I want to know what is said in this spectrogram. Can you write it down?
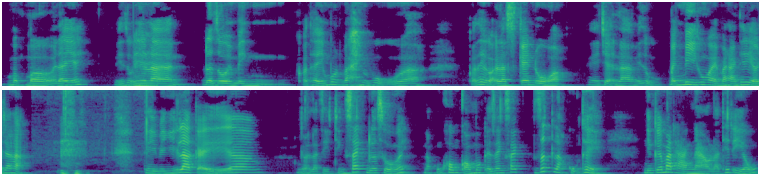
mập mờ ở đây ấy. Ví dụ ừ. như là đợt rồi mình có thấy một vài vụ uh, có thể gọi là scandal không? Cái chuyện là ví dụ bánh mì không phải mặt hàng thiết yếu chẳng hạn. Thì mình nghĩ là cái uh, gọi là gì chính sách đưa xuống ấy nó cũng không có một cái danh sách rất là cụ thể. Những cái mặt hàng nào là thiết yếu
